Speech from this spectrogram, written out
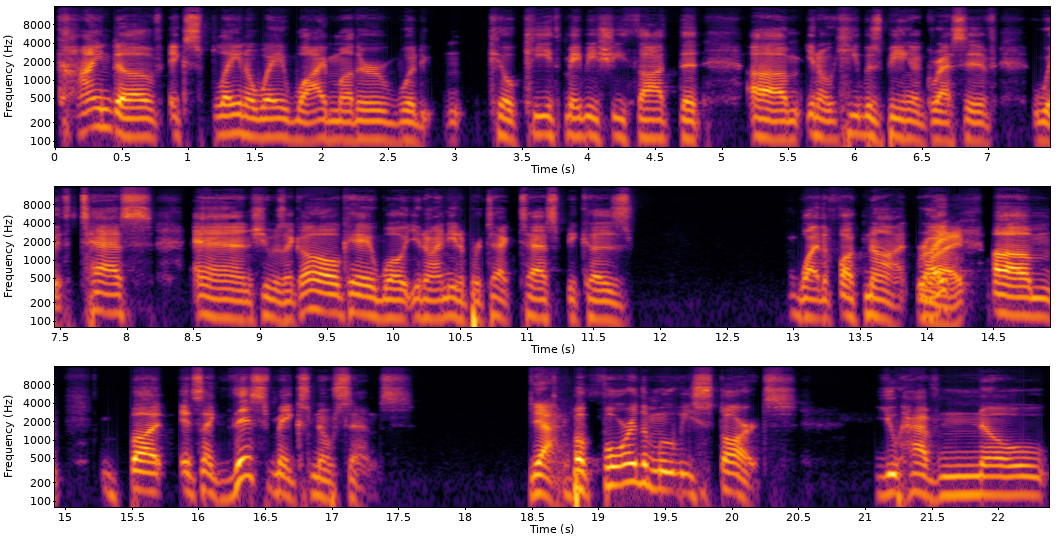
kind of explain away why mother would kill keith. Maybe she thought that um you know he was being aggressive with tess and she was like oh okay well you know i need to protect tess because why the fuck not right, um but it's like this makes no sense. Yeah. before the movie starts you have no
